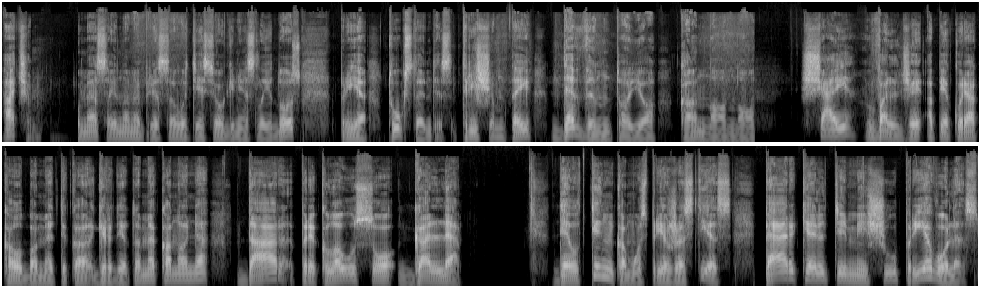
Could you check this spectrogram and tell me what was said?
Ačiū. Mes einame prie savo tiesioginės laidos, prie 1309 kanono. Šiai valdžiai, apie kurią kalbame tik girdėtame kanone, dar priklauso gale. Dėl tinkamos priežasties perkelti mišių prievolės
